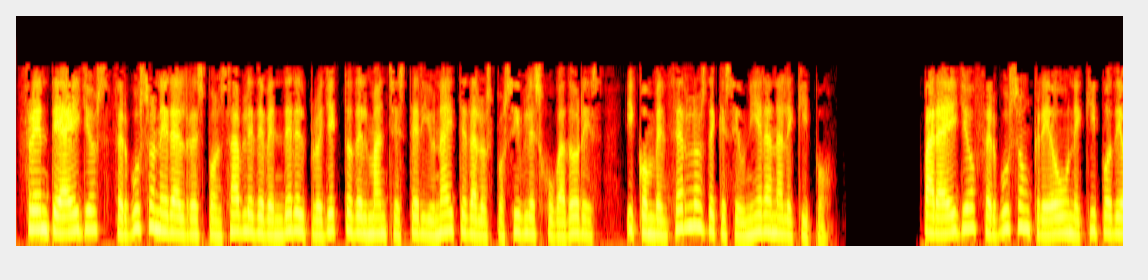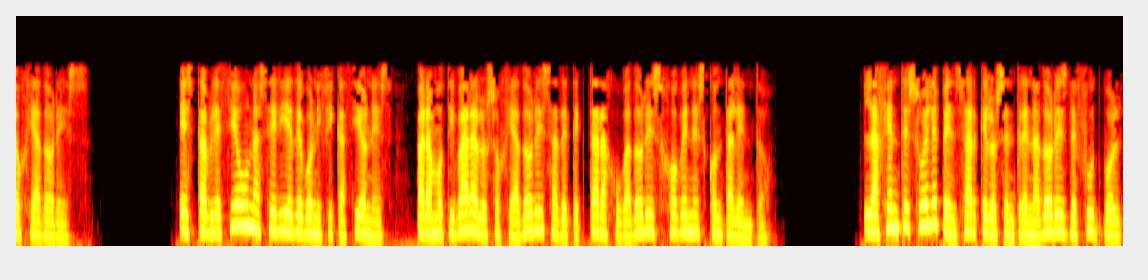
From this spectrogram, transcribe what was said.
Frente a ellos, Ferguson era el responsable de vender el proyecto del Manchester United a los posibles jugadores y convencerlos de que se unieran al equipo. Para ello, Ferguson creó un equipo de ojeadores. Estableció una serie de bonificaciones para motivar a los ojeadores a detectar a jugadores jóvenes con talento. La gente suele pensar que los entrenadores de fútbol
